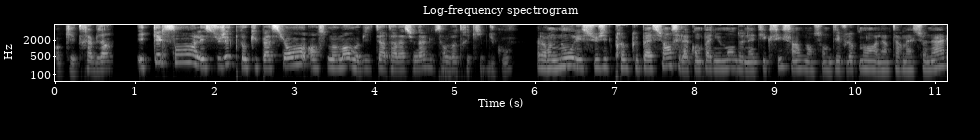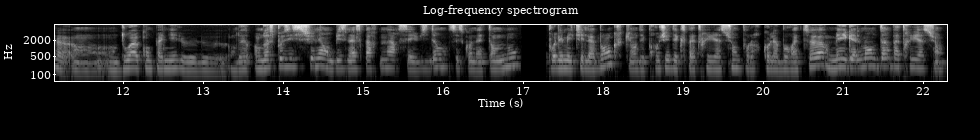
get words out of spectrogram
Ok, très bien. Et quels sont les sujets de préoccupation en ce moment en mobilité internationale au sein de votre équipe du coup? Alors nous, les sujets de préoccupation, c'est l'accompagnement de Natixis hein, dans son développement à l'international. On, doit accompagner le, on, doit, se positionner en business partner, c'est évident, c'est ce qu'on attend de nous pour les métiers de la banque qui ont des projets d'expatriation pour leurs collaborateurs, mais également d'impatriation.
